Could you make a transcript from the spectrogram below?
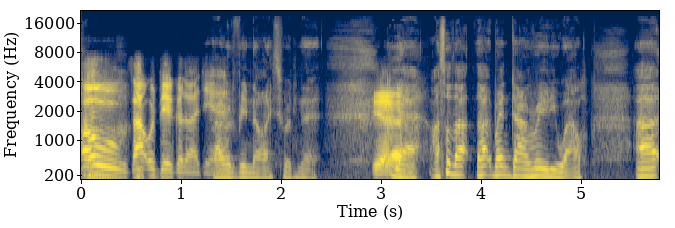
Oh, that would be a good idea. That would be nice, wouldn't it? Yeah. Yeah, I thought that that went down really well. Uh,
